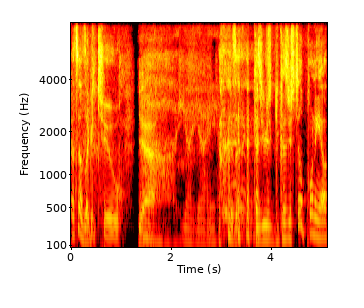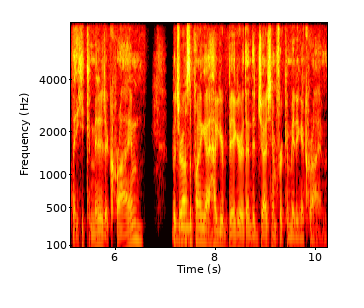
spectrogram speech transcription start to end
that sounds like a two. Yeah. yeah, yeah. because you're because you're still pointing out that he committed a crime, but you're also pointing out how you're bigger than to judge him for committing a crime.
